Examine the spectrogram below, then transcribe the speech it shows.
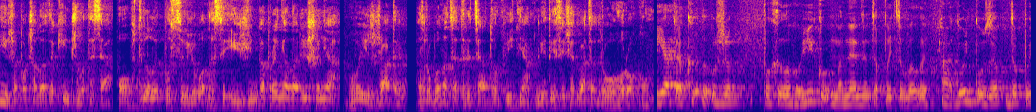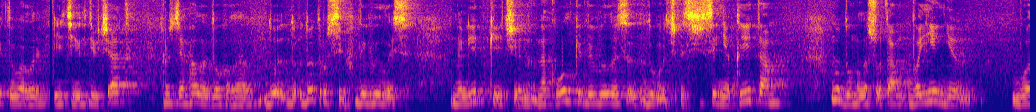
Їжа почала закінчуватися. Обстріли посилювалися, і жінка прийняла рішення виїжджати. Зробила це 30 квітня 2022 року. Я так вже похилого віку мене не допитували, а доньку допитували. І тих дівчат роздягали до, гола- до, до, до трусів, дивились наліпки чи наколки дивились, думали, чи синяки там. Ну, думали, що там воєнні, бо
